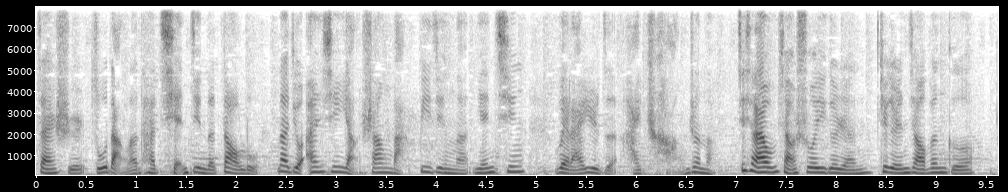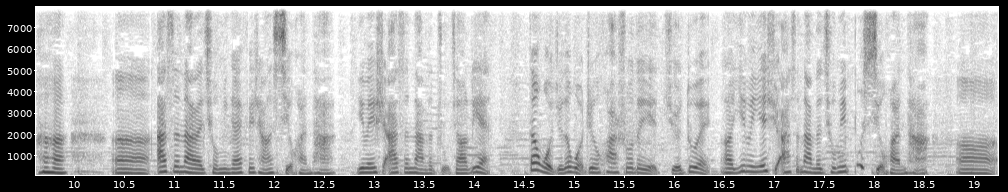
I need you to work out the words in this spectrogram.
暂时阻挡了他前进的道路，那就安心养伤吧。毕竟呢，年轻，未来日子还长着呢。接下来我们想说一个人，这个人叫温格，哈哈。嗯，阿森纳的球迷应该非常喜欢他，因为是阿森纳的主教练。但我觉得我这个话说的也绝对啊，因为也许阿森纳的球迷不喜欢他，嗯，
